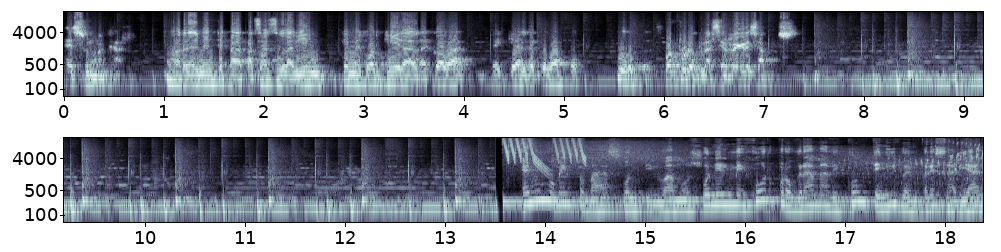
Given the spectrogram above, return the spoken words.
es un manjar. No, realmente para pasársela bien, qué mejor que ir al Recoba, hay que ir al Recoba por puro placer. Por puro placer, regresamos. En un momento más continuamos con el mejor programa de contenido empresarial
